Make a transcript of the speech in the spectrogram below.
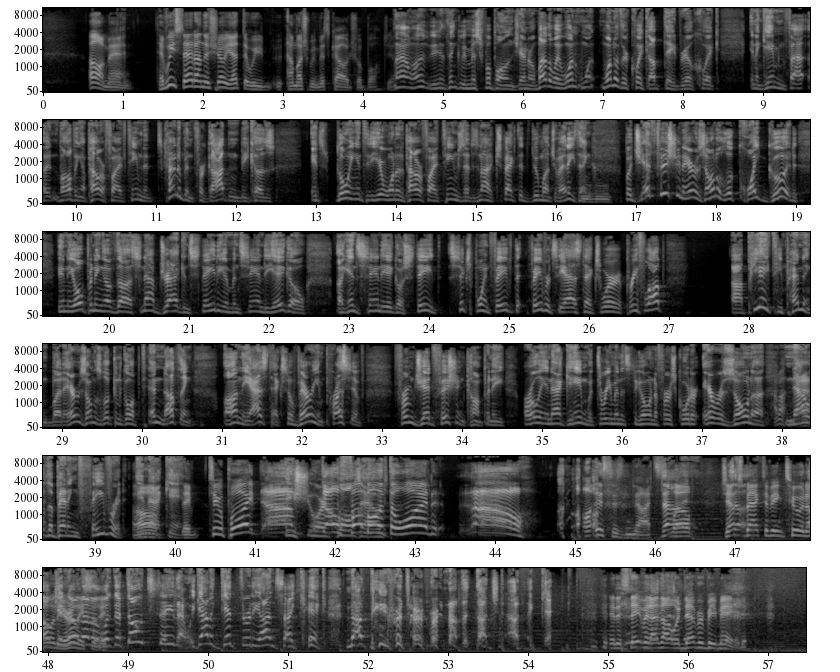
Oh man, have we said on the show yet that we how much we miss college football? Jeff? Well, I think we miss football in general. By the way, one, one, one other quick update, real quick, in a game involving a Power Five team that's kind of been forgotten because it's going into the year one of the Power Five teams that is not expected to do much of anything. But Jedd Fisch in Arizona looked quite good in the opening of the Snapdragon Stadium in San Diego against San Diego State. Six point fav- favorites the Aztecs were pre-flop. Uh, PAT pending, but Arizona's looking to go up 10 nothing on the Aztecs. So very impressive from Jed Fishing Company early in that game with three minutes to go in the first quarter. Arizona now that? the betting favorite in Oh, that game. They two point. Oh, He's short, Don't fumble out. at the one. Oh, oh this is nuts. That- well, Jeff's so- back to being two and zero in the no, early no, no, don't say that. We got to get through the onside kick, not being returned for another touchdown again. in a statement I thought would never be made.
